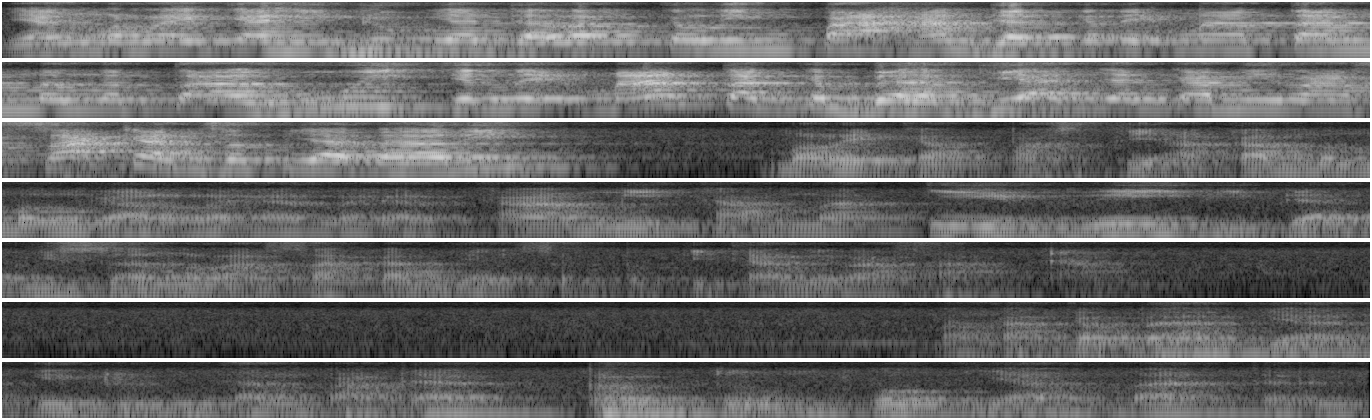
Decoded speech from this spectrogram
yang mereka hidupnya dalam kelimpahan dan kenikmatan mengetahui kenikmatan kebahagiaan yang kami rasakan setiap hari, mereka pasti akan memenggal leher-leher kami karena iri tidak bisa merasakan yang seperti kami rasakan. Maka kebahagiaan itu bukan pada bertumpuknya materi.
